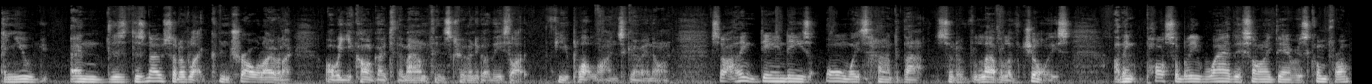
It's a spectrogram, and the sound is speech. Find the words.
and you and there's there's no sort of like control over like oh well you can't go to the mountains because we've only got these like few plot lines going on. So I think D and D's always had that sort of level of choice. I think possibly where this idea has come from,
